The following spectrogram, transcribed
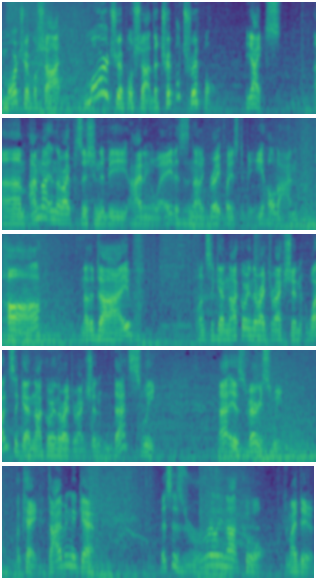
more triple shot, more triple shot. The triple triple. Yikes. Um, I'm not in the right position to be hiding away. This is not a great place to be. Hold on. Ha! Another dive. Once again, not going in the right direction. Once again, not going in the right direction. That's sweet. That is very sweet. Okay, diving again. This is really not cool, my dude.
